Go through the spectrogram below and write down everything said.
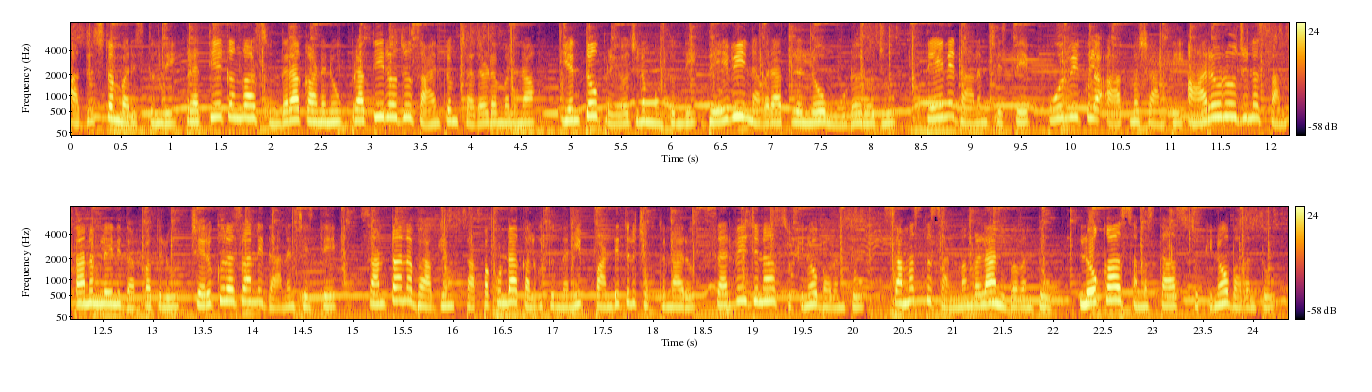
అదృష్టం వరిస్తుంది. ప్రత్యేకంగా సుందరాకాండను ప్రతిరోజు సాయంత్రం చదవడం వలన ఎంతో ప్రయోజనం ఉంటుంది. దేవీ నవరాత్రులలో మూడో రోజు తేనె దానం చేస్తే పూర్వీకుల ఆత్మశాంతి. ఆరో రోజున సంతానం లేని దంపతులు చెరుకు రసాన్ని దానం చేస్తే సంతాన భాగ్యం తప్పకుండా కలుగుతుందని పండితులు చెప్తున్నారు. సర్వేజన సుఖినో భవంతు సమస్త సన్మంగళాని భవంతు లోకా సమస్త సుఖినో భవంతు.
